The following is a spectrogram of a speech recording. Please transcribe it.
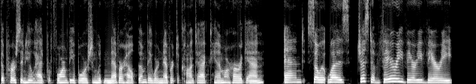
the person who had performed the abortion would never help them. They were never to contact him or her again. And so it was just a very, very, very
